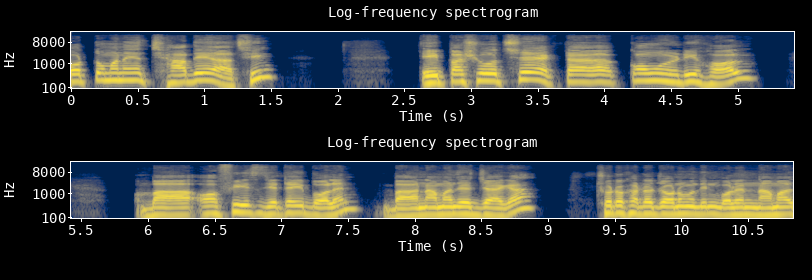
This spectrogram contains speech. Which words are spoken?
বর্তমানে ছাদে আছি। এই পাশে হচ্ছে একটা কমিউনিটি হল বা অফিস যেটাই বলেন বা নামাজের জায়গা। ছোটোখাটো জন্মদিন বলেন, নামাজ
